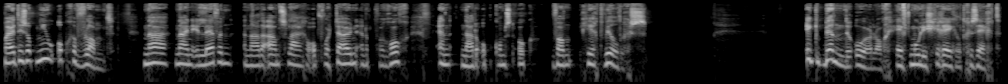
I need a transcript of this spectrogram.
Maar het is opnieuw opgevlamd. Na 9-11 en na de aanslagen op Fortuin en op Gogh... en na de opkomst ook van Geert Wilders. Ik ben de oorlog, heeft Moelis geregeld gezegd.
